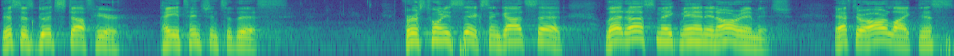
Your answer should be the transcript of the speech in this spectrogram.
this is good stuff here. Pay attention to this. Verse 26 And God said, Let us make man in our image after our likeness,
